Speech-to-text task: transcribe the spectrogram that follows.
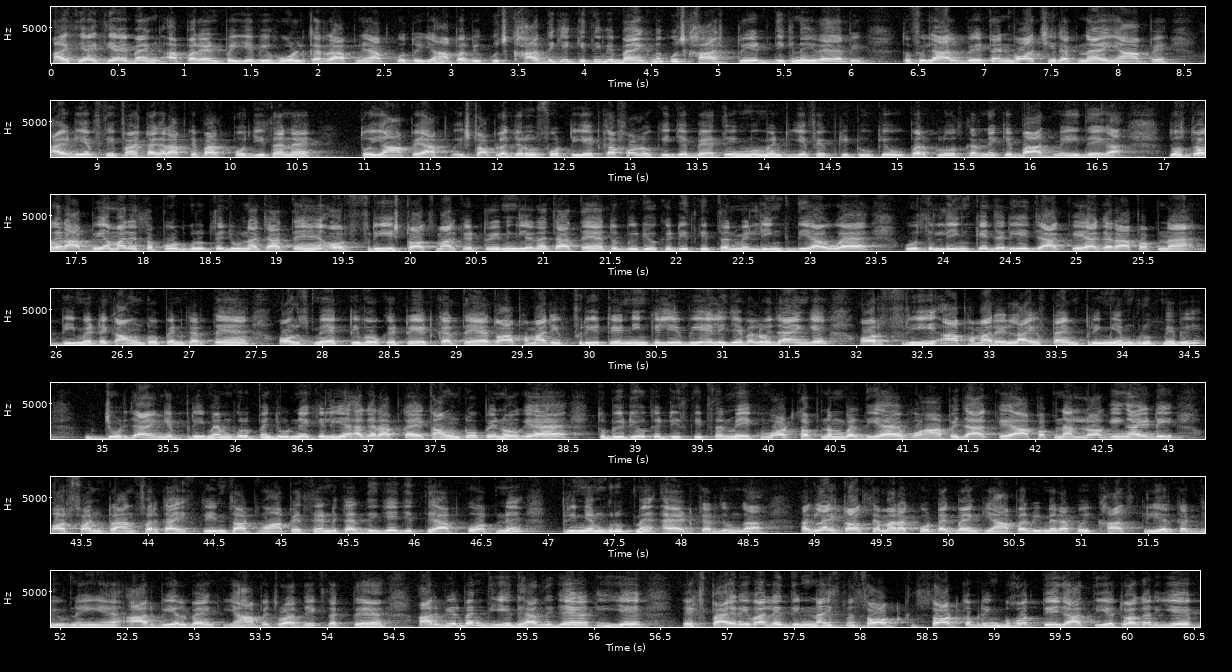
आईसीआईसीआई बैंक अपर एंड पे ये भी होल्ड कर रहा है अपने आप को तो यहाँ पर भी कुछ खास, देखिए, किसी भी बैंक में कुछ खास ट्रेड दिख नहीं रहा अभी। तो फ़िलहाल वेट एंड वॉच ही रखना है यहाँ पे। आईडीएफसी फ़र्स्ट अगर आपके पास पोजीशन है तो यहाँ पे आप स्टॉप लॉस ज़रूर 48 का फॉलो कीजिए। बेहतरीन मूवमेंट ये 52 के ऊपर क्लोज करने के बाद में ही देगा। दोस्तों, अगर आप भी हमारे सपोर्ट ग्रुप से जुड़ना चाहते हैं और फ्री स्टॉक्स मार्केट ट्रेनिंग लेना चाहते हैं तो वीडियो के डिस्क्रिप्शन में लिंक दिया हुआ है। उस लिंक के ज़रिए जाके अगर आप अपना डीमेट अकाउंट ओपन करते हैं और उसमें एक्टिव होकर ट्रेड करते हैं तो आप हमारी फ्री ट्रेनिंग के लिए भी एलिजिबल हो जाएँगे और फ्री आप हमारे लाइफ टाइम प्रीमियम ग्रुप में भी जुड़ जाएँगे। प्रीमियम ग्रुप में जुड़ने के लिए अगर आपका अकाउंट ओपन हो गया है तो वीडियो के डिस्क्रिप्शन में एक व्हाट्सअप नंबर दिया है, वहाँ पे जाके आप अपना लॉगिंग आईडी और फंड ट्रांसफ़र का स्क्रीनशॉट वहाँ पे सेंड कर दीजिए, जिससे आपको अपने प्रीमियम ग्रुप में ऐड कर दूँगा। अगला स्टॉक से हमारा कोटक बैंक यहाँ पर भी मेरा कोई खास क्लियर कट व्यू नहीं है। आरबीएल बैंक यहाँ पे थोड़ा देख सकते हैं। आरबीएल बैंक ये ध्यान दीजिएगा कि ये एक्सपायरी वाले दिन ना, इसमें शॉर्ट शॉर्ट कवरिंग बहुत तेज आती है। तो अगर ये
